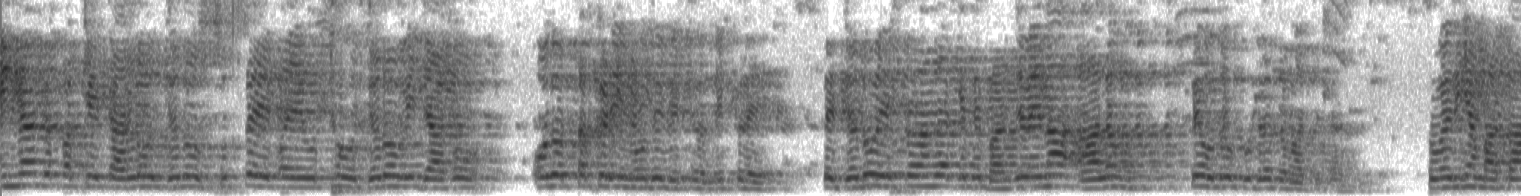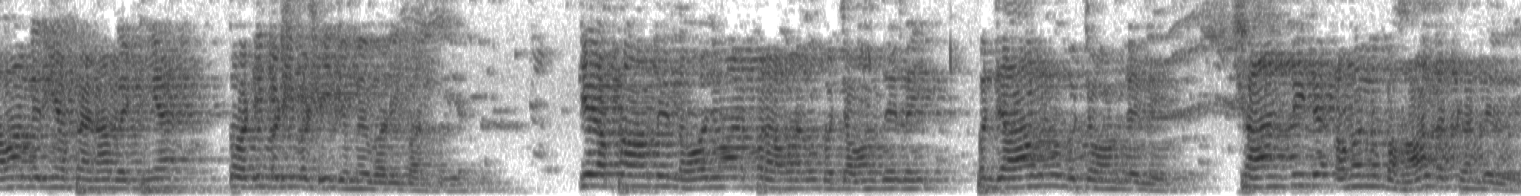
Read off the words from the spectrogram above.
ਇੰਨਾ ਕੁ ਪੱਕੇ ਕਰ ਲਓ, ਜਦੋਂ ਸੁੱਤੇ ਪਏ ਉੱਠੋ, ਜਦੋਂ ਵੀ ਜਾਗੋ, ਉਦੋਂ ਤਕੜੀ ਮੂੰਹ ਦੇ ਵਿੱਚੋਂ ਨਿਕਲੇ। ਤੇ ਜਦੋਂ ਇਸ ਤਰ੍ਹਾਂ ਦਾ ਕਿਤੇ ਬਣ ਜਾਵੇ ਨਾ ਆਲਮ, ਤੇ ਉਦੋਂ ਕੁਦਰਤ ਮਦਦ ਕਰਦੀ ਸੋ ਮੇਰੀਆਂ ਮਾਤਾਵਾਂ, ਮੇਰੀਆਂ ਭੈਣਾਂ ਬੈਠੀਆਂ, ਤੁਹਾਡੀ ਬੜੀ ਵੱਡੀ ਜ਼ਿੰਮੇਵਾਰੀ ਬਣਦੀ ਹੈ ਕਿ ਆਪਾਂ ਆਪਣੇ ਨੌਜਵਾਨ ਭਰਾਵਾਂ ਨੂੰ ਬਚਾਉਣ ਦੇ ਲਈ, ਪੰਜਾਬ ਨੂੰ ਬਚਾਉਣ ਦੇ ਲਈ, ਸ਼ਾਂਤੀ ਤੇ ਅਮਨ ਨੂੰ ਬਹਾਲ ਰੱਖਣ ਦੇ ਲਈ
